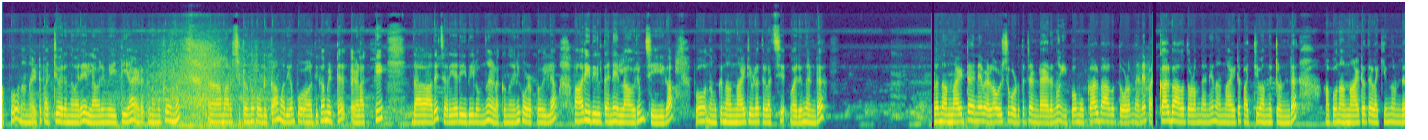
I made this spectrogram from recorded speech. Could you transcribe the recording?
അപ്പോൾ നന്നായിട്ട് പറ്റി വരുന്നവരെ എല്ലാവരും വെയിറ്റ് ചെയ്യുക. ഇടയ്ക്ക് നമുക്ക് ഒന്ന് മറിച്ചിട്ടൊന്ന് കൊടുക്കാം. അധികം അധികം ഇട്ട് ഇളക്കി ഇതാകാതെ ചെറിയ രീതിയിലൊന്ന് ഇളക്കുന്നതിന് കുഴപ്പമില്ല. അപ്പോൾ ആ രീതിയിൽ തന്നെ എല്ലാവരും ചെയ്യുക. അപ്പോൾ നമുക്ക് നന്നായിട്ട് ഇവിടെ തിളച്ച് വരുന്നുണ്ട്. നന്നായിട്ട് തന്നെ വെള്ളം ഒഴിച്ച് കൊടുത്തിട്ടുണ്ടായിരുന്നു. ഇപ്പോൾ മുക്കാൽ ഭാഗത്തോളം തന്നെ മുക്കാൽ ഭാഗത്തോളം തന്നെ നന്നായിട്ട് പറ്റി വന്നിട്ടുണ്ട്. അപ്പോൾ നന്നായിട്ട് തിളയ്ക്കുന്നുണ്ട്.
